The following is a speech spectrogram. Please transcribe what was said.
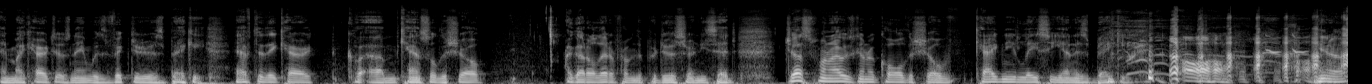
and my character's name was Victor Isbecki. After they car- um, canceled the show, I got a letter from the producer, and he said, "Just when I was going to call the show Cagney, Lacey, and Isbecki." oh, you know.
